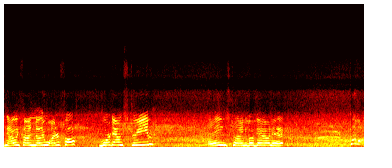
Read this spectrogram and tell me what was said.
We found another waterfall, more downstream. And Aiden's trying to go down it. Come on!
